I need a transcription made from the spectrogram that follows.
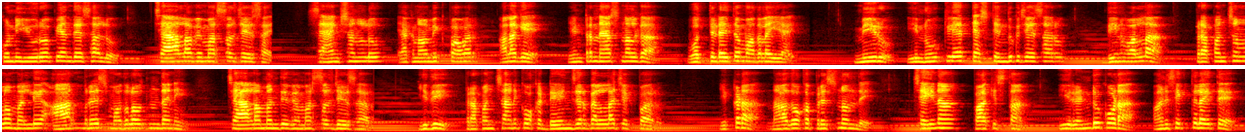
కొన్ని యూరోపియన్ దేశాలు చాలా విమర్శలు చేశాయి. శాంక్షన్లు ఎకనామిక్ పవర్ అలాగే ఇంటర్నేషనల్గా ఒత్తిడైతే మొదలయ్యాయి. మీరు ఈ న్యూక్లియర్ టెస్ట్ ఎందుకు చేశారు? దీనివల్ల ప్రపంచంలో మళ్ళీ ఆర్మ్ రేస్ మొదలవుతుందని చాలా మంది విమర్శలు చేశారు. ఇది ప్రపంచానికి ఒక డేంజర్ బెల్లా చెప్పారు. ఇక్కడ నాదొక ప్రశ్న ఉంది చైనా పాకిస్తాన్ ఈ రెండు కూడా అణుశక్తులైతే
